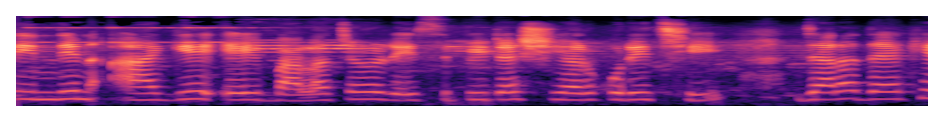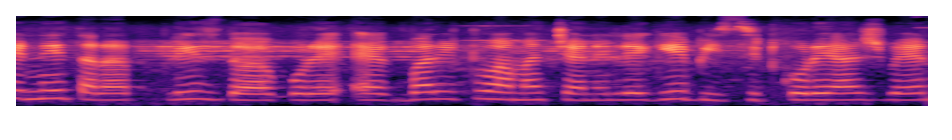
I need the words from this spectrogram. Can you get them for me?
তিন দিন আগে এই বালাচাওয়ের রেসিপিটা শেয়ার করেছি। যারা দেখেননি, তারা প্লিজ দয়া করে একবার একটু আমার চ্যানেলে গিয়ে ভিজিট করে আসবেন।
